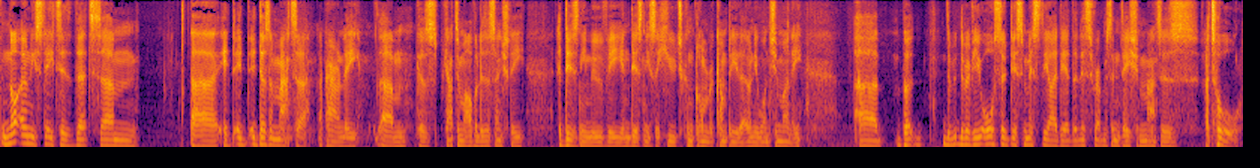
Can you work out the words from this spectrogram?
not only stated that um, uh, it, it it doesn't matter apparently because Captain Marvel is essentially a Disney movie and Disney's a huge conglomerate company that only wants your money. Uh, but the, the review also dismissed the idea that this representation matters at all.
